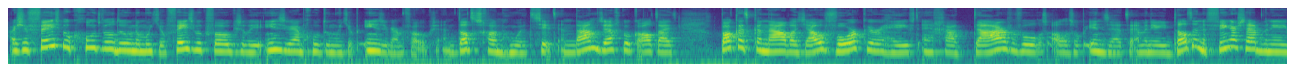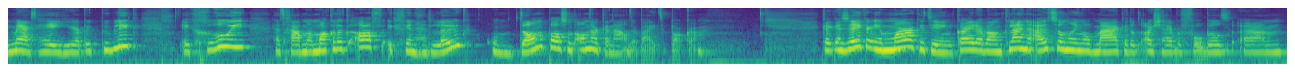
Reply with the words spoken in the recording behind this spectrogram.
Als je Facebook goed wil doen, dan moet je op Facebook focussen. Wil je Instagram goed doen, moet je op Instagram focussen. En dat is gewoon hoe het zit. En daarom zeg ik ook altijd: pak het kanaal wat jouw voorkeur heeft en ga daar vervolgens alles op inzetten. En wanneer je dat in de vingers hebt, wanneer je merkt: hé, hey, hier heb ik publiek, ik groei, het gaat me makkelijk af, ik vind het leuk, om dan pas een ander kanaal erbij te pakken. Kijk, en zeker in marketing kan je daar wel een kleine uitzondering op maken. Dat als jij bijvoorbeeld um,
